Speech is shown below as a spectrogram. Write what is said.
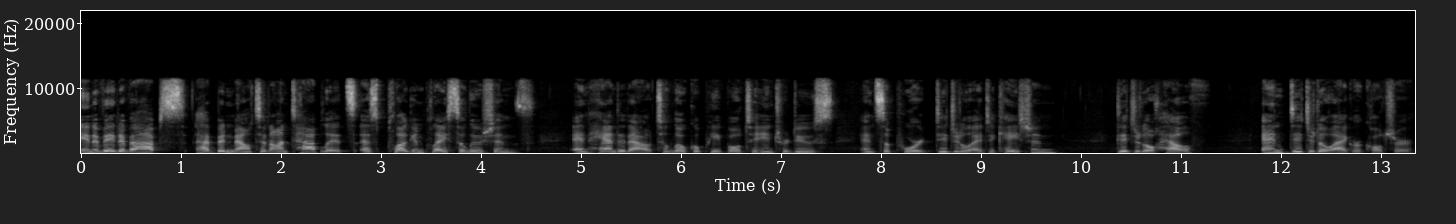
Innovative apps have been mounted on tablets as plug-and-play solutions and handed out to local people to introduce and support digital education, digital health, and digital agriculture.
